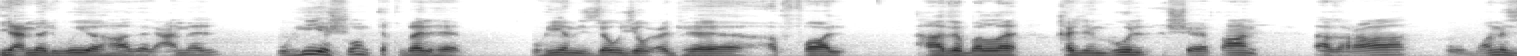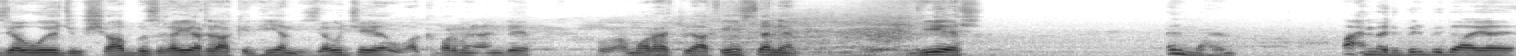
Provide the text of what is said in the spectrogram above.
يعمل ويا هذا العمل وهي شلون تقبلها؟ وهي متزوجة وعندها أطفال. هذا بالله خلينا نقول الشيطان أغراه وما متزوج وشاب صغير لكن هي متزوجة وأكبر من عنده وعمرها 30 سنة. ليش؟ المهم أحمد بالبداية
